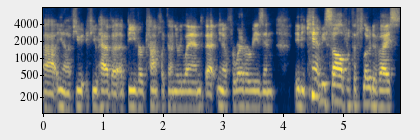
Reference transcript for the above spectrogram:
Uh, you know if you if you have a, a, beaver conflict on your land that you know for whatever reason maybe can't be solved with a flow device,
